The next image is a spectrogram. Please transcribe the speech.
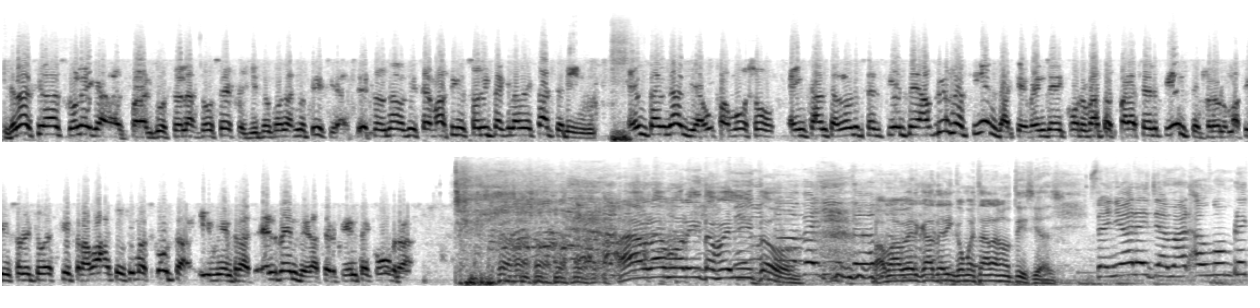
Gracias, colegas. Para el gusto de las 12, Fellito con las noticias. Esta es una noticia más insólita que la de Catherine. En Tailandia, un famoso encantador de serpiente abrió una tienda que vende corbatas para serpiente, pero lo más insólito es que trabaja con su mascota y mientras él vende, la serpiente cobra. Hablamos ahorita, Fellito. Vamos a ver, Catherine, cómo están las noticias. Señores, llamar a un hombre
